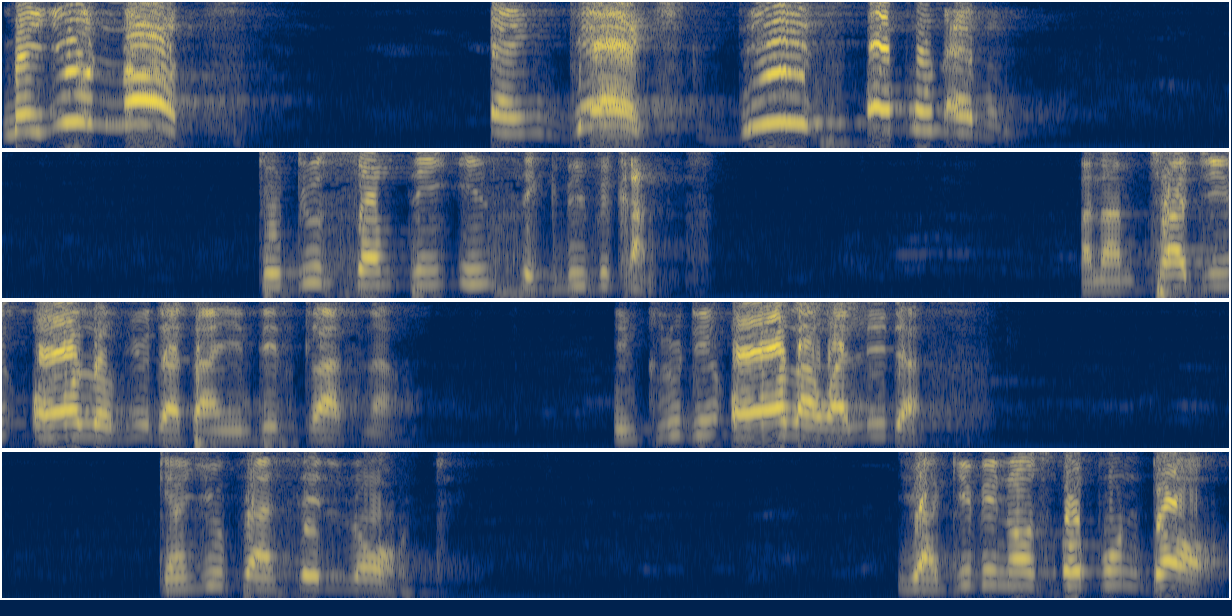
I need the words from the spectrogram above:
May you not engage this open heaven to do something insignificant. And I'm charging all of you that are in this class now, including all our leaders. Can you pray and say, Lord, you are giving us open door.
